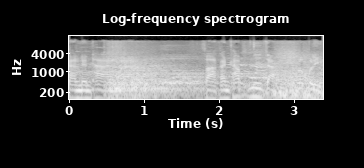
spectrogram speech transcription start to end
การเดินทางมาฝากกันครับ นี่จากลบบุรี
